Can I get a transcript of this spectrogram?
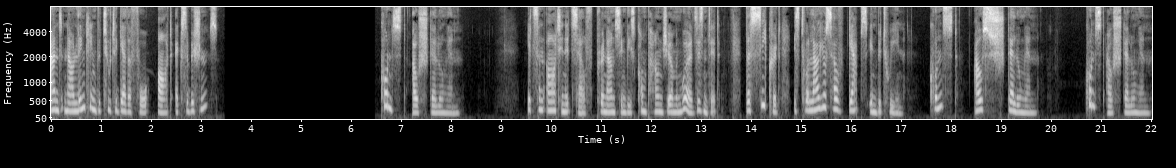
And now linking the two together for art exhibitions. Kunstausstellungen. It's an art in itself, pronouncing these compound German words, isn't it? The secret is to allow yourself gaps in between. Kunstausstellungen. Kunstausstellungen.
